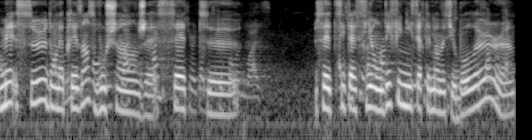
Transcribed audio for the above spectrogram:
mais ceux dont la présence vous change. Cette, euh, citation définit certainement M. Bowler,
